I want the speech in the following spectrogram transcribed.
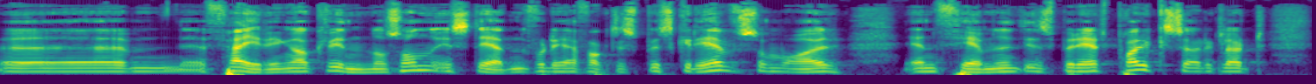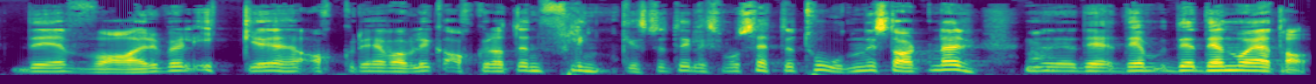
Eh, feiring av kvinnen og sånn, istedenfor det jeg faktisk beskrev, som var en feminint inspirert park. så er det klart, det var vel ikke akkurat, jeg var vel ikke akkurat den flinkeste til liksom å sette tonen i starten der. Det, det, det, den må jeg ta.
